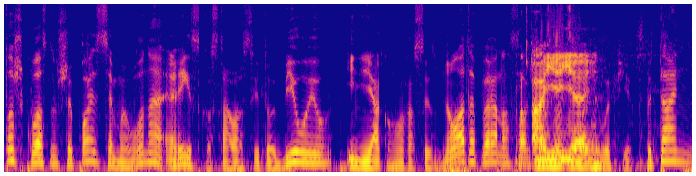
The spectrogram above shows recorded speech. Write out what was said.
Тож, класнувши пальцями, вона різко стала світло-білою і ніякого расизму. Ну а тепер настав час в ефір. Питань,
